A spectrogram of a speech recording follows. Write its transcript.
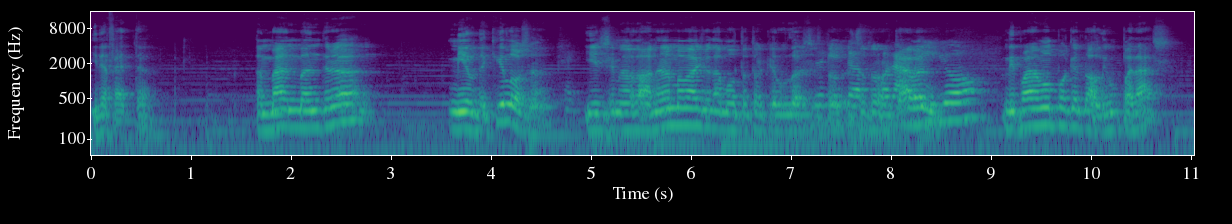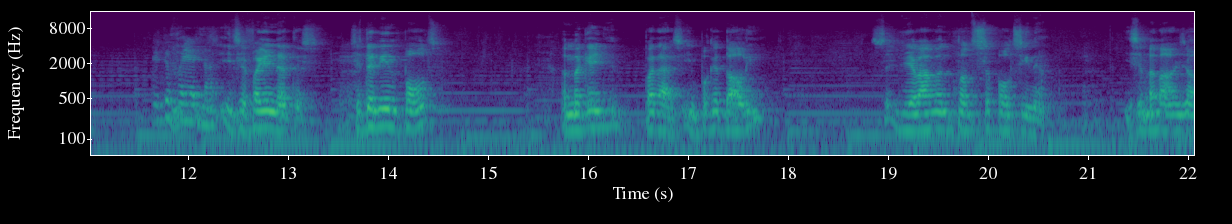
I de fet, em van vendre mil de quilos, eh? I la meva dona me va ajudar molt a tocar les, És a dir, les posar-li Li posàvem un poquet d'oli, un pedaç, i te feien net. i se feien netes. Si tenien pols, amb aquell pedaç i un poquet d'oli, llevaven tot la polsina. I se me va jo...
